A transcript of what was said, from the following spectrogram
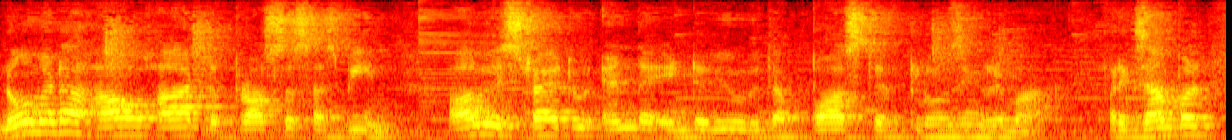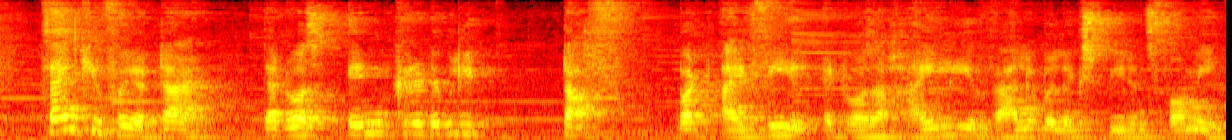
No matter how hard the process has been, always try to end the interview with a positive closing remark. For example, thank you for your time. That was incredibly tough, but I feel it was a highly valuable experience for me.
